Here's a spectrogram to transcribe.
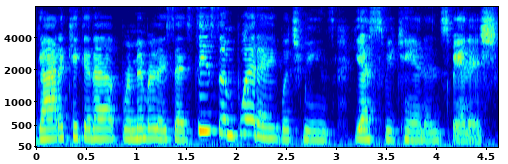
Gotta Kick It Up, remember they said Si se puede, which means yes we can in Spanish.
